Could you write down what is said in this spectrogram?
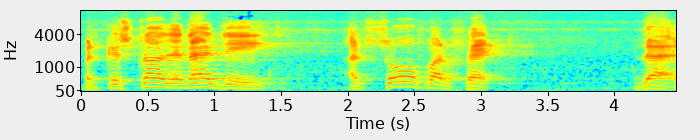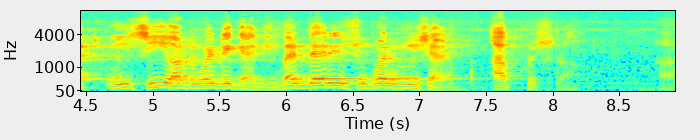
But Krishna's energy are so perfect that we see automatically, but there is supervision of Krishna. Uh,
